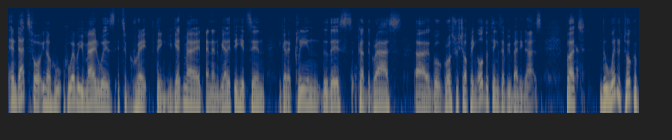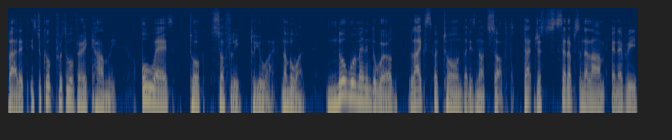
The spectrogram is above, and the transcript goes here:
And that's for you know who, whoever you're married with. It's a great thing. You get married, and then reality hits in. You gotta clean, do this, cut the grass, uh, go grocery shopping, all the things everybody does. But the way to talk about it is to cope first of all very calmly. Always talk softly to your wife. Number one, no woman in the world likes a tone that is not soft. That just set up an alarm and every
